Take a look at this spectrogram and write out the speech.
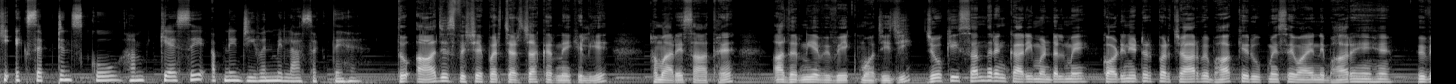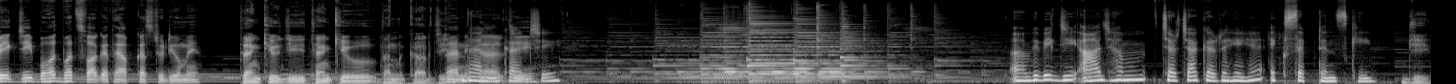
कि एक्सेप्टेंस को हम कैसे अपने जीवन में ला सकते हैं। तो आज इस विषय पर चर्चा करने के लिए हमारे साथ हैं आदरणीय विवेक मौजी जी जो कि संत निरंकारी मंडल में कोऑर्डिनेटर प्रचार विभाग के रूप में सेवाएँ निभा रहे हैं। विवेक जी बहुत बहुत स्वागत है आपका स्टूडियो में। थैंक यू जी थैंक यू धनकार जी। धन्यकार जी। जी। विवेक जी आज हम चर्चा कर रहे हैं एक्सेप्टेंस की। जी।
